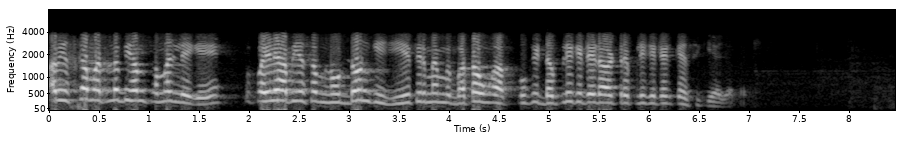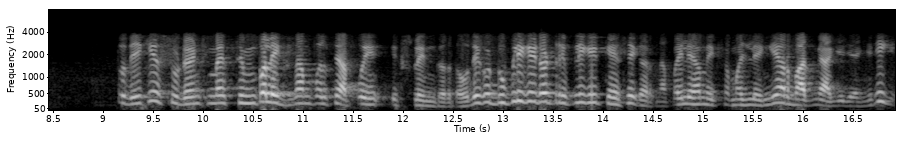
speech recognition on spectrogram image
अब इसका मतलब भी हम समझ लेंगे। तो पहले आप ये सब नोट डाउन कीजिए, फिर मैं बताऊँगा आपको कि डुप्लीकेटेड और ट्रिप्लीकेटेड कैसे किया जाता है। तो देखिए स्टूडेंट मैं सिंपल एग्जांपल से आपको एक्सप्लेन करता हूँ। देखो डुप्लीकेट और ट्रिप्लीकेट कैसे करना? पहले हम एक समझ लेंगे और बाद में आगे जाएँगे, ठीक है?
